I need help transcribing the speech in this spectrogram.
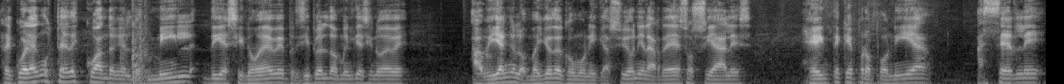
¿Recuerdan ustedes cuando en el 2019, principio del 2019, habían en los medios de comunicación y en las redes sociales gente que proponía hacerle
